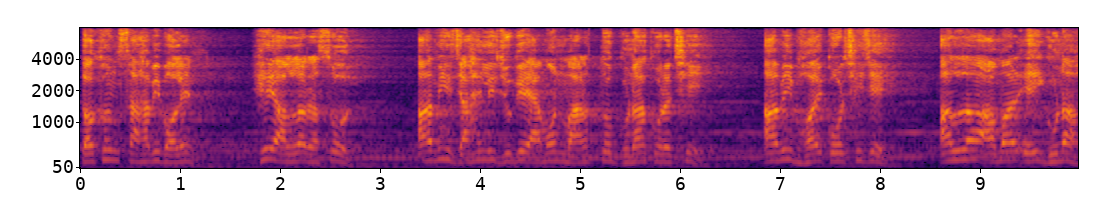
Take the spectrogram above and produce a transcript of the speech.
তখন সাহাবি বলেন, হে আল্লাহ রাসূল, আমি জাহেলি যুগে এমন মারাত্মক গুনাহ করেছি। আমি ভয় করছি যে আল্লাহ আমার এই গুনাহ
